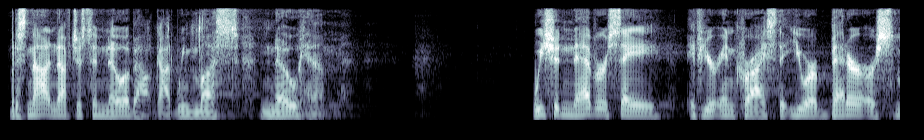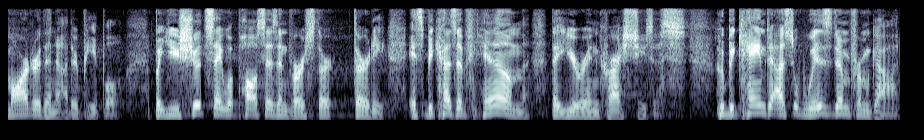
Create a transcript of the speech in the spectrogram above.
But it's not enough just to know about God, we must know Him. We should never say if you're in Christ, that you are better or smarter than other people. But you should say what Paul says in verse 30 it's because of him that you're in Christ Jesus, who became to us wisdom from God,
